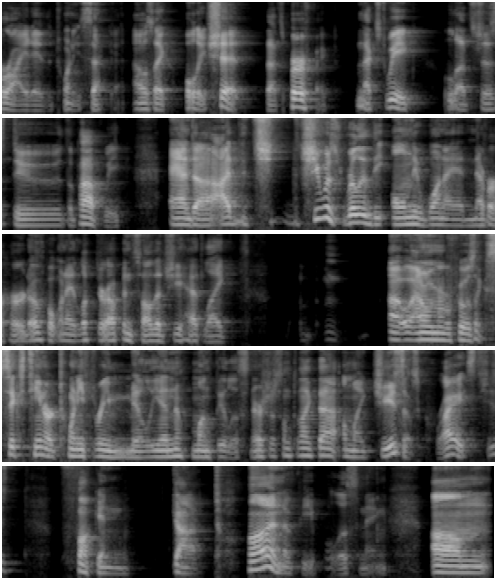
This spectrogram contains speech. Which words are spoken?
Friday, the twenty second. I was like, holy shit, that's perfect. Next week, let's just do the pop week. And uh, I she, she was really the only one I had never heard of, but when I looked her up and saw that she had like uh, I don't remember if it was like 16 or 23 million monthly listeners or something like that. I'm like, Jesus Christ, she's fucking got a ton of people listening. Um,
